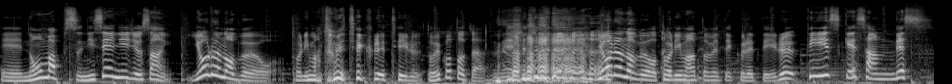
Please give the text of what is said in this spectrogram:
えー、ノーマップス2023夜の部を取りまとめてくれているどういうことじゃね 夜の部を取りまとめてくれているピースケさんです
